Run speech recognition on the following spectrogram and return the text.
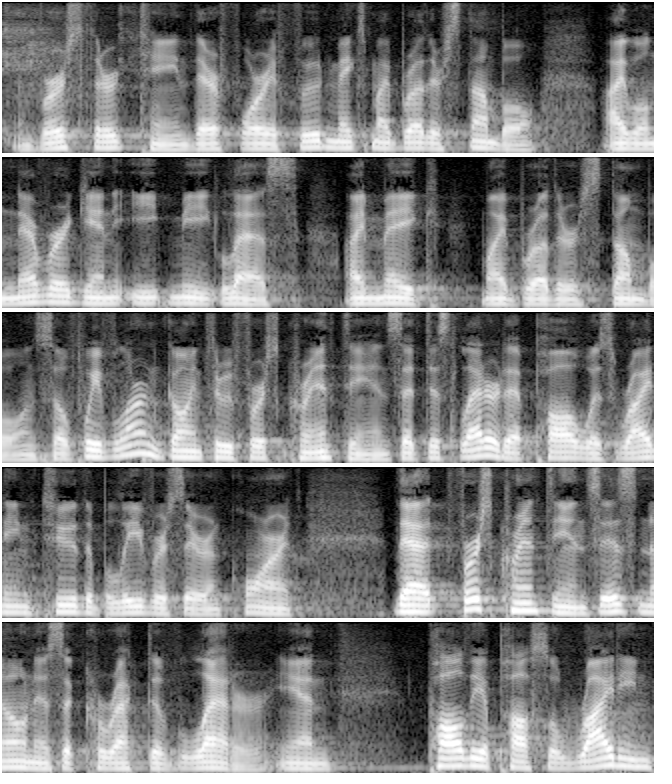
In verse 13, therefore, if food makes my brother stumble, I will never again eat meat lest I make my brother stumble. And so if we've learned going through 1 Corinthians that this letter that Paul was writing to the believers there in Corinth, that 1 Corinthians is known as a corrective letter. And Paul the Apostle writing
